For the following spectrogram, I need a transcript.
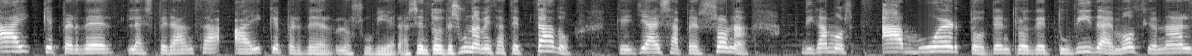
Hay que perder la esperanza, hay que perder los hubieras. Entonces, una vez aceptado que ya esa persona digamos, ha muerto dentro de tu vida emocional,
